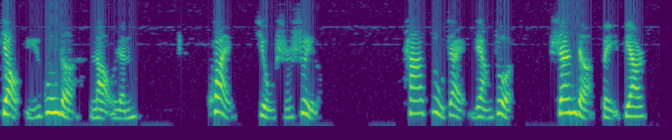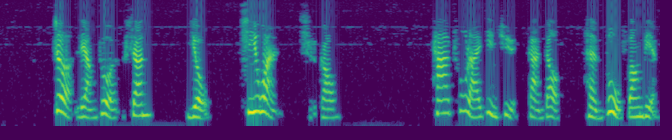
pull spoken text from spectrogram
叫愚公的老人，快九十岁了。他住在两座山的北边儿。这两座山有七万尺高，他出来进去感到很不方便。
